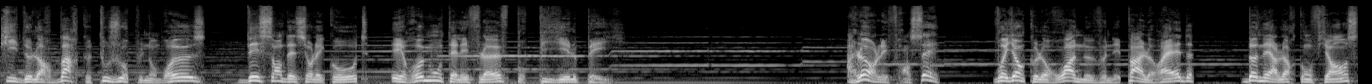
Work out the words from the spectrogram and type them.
qui, de leurs barques toujours plus nombreuses, descendaient sur les côtes et remontaient les fleuves pour piller le pays. Alors les Français, voyant que le roi ne venait pas à leur aide, donnèrent leur confiance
